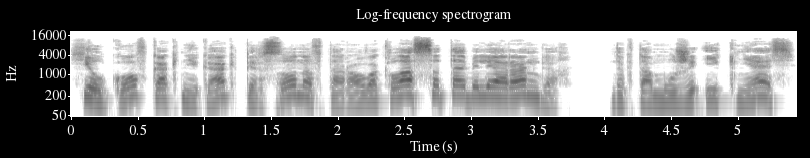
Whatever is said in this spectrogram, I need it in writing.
Хилков, как-никак, персона второго класса табели о рангах, да к тому же и князь.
